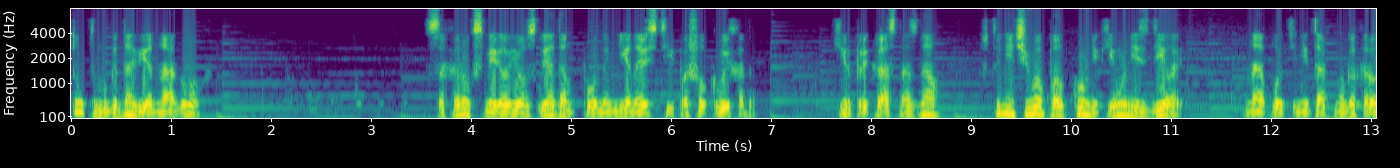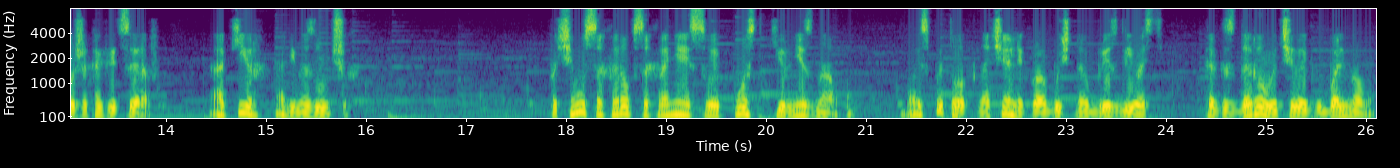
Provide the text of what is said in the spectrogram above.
Тут мгновенно оглох. Сахарок смерил его взглядом, полным ненависти, и пошел к выходу. Кир прекрасно знал, что ничего полковник ему не сделает. На оплоте не так много хороших офицеров, а Кир один из лучших. Почему Сахарок, сохраняя свой пост, Кир не знал, но испытывал к начальнику обычную брезгливость, как здоровый человек к больному.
